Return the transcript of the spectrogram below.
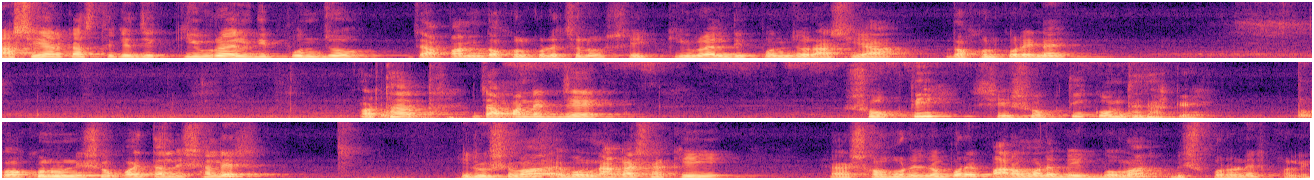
রাশিয়ার কাছ থেকে যে কিউরাইল দ্বীপপুঞ্জ জাপান দখল করেছিল, সেই কিউরাইল দ্বীপপুঞ্জ রাশিয়া দখল করে নেয়। অর্থাৎ জাপানের যে শক্তি, সেই শক্তি কমতে থাকে। কখন উনিশশো পঁয়তাল্লিশ সালের হিরোসীমা এবং নাগাসাকি শহরের ওপরে পারমাণবিক বোমা বিস্ফোরণের ফলে।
